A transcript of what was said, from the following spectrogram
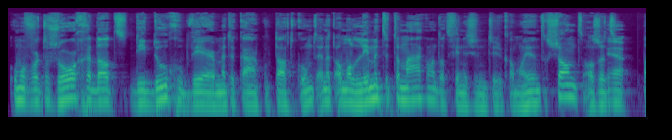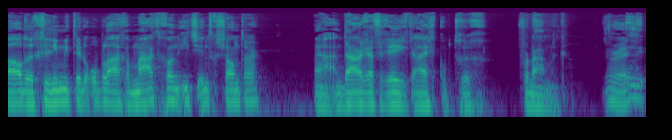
Om ervoor te zorgen dat die doelgroep weer met elkaar in contact komt. En het allemaal limited te maken. Want dat vinden ze natuurlijk allemaal heel interessant. Als het Ja. bepaalde gelimiteerde oplagen maakt gewoon iets interessanter. Nou ja, en daar refereer ik eigenlijk op terug. Voornamelijk. Alright.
